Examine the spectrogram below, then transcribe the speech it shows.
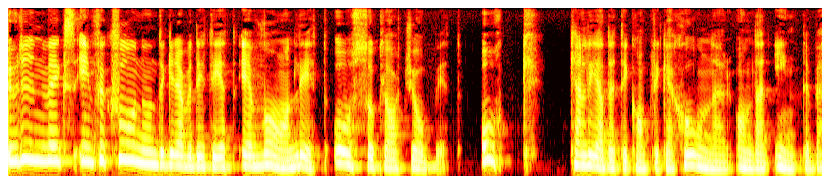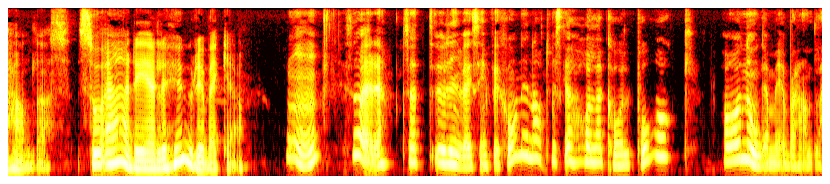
Urinvägsinfektion under graviditet är vanligt och såklart jobbigt och kan leda till komplikationer om den inte behandlas. Så är det, eller hur Rebecka? Mm, så är det. Så att urinvägsinfektion är något vi ska hålla koll på och vara noga med att behandla.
